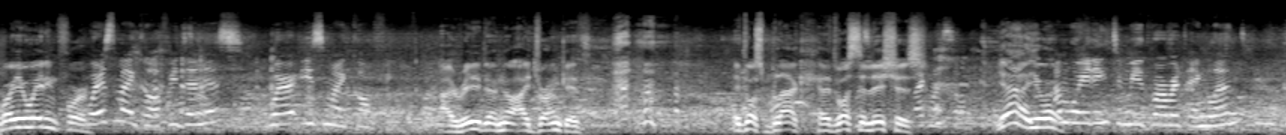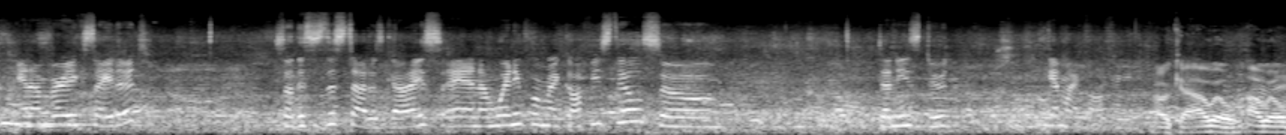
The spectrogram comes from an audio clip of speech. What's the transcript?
What are you waiting for? Where's my coffee, Dennis? Where is my coffee? I really don't know. I drank it. It was black. It was delicious. Like myself. Yeah, you're. I'm waiting to meet Robert Englund, and I'm very excited. So this is the status, guys, and I'm waiting for my coffee still. So, Dennis, dude, get my coffee. Okay, I will. I will.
